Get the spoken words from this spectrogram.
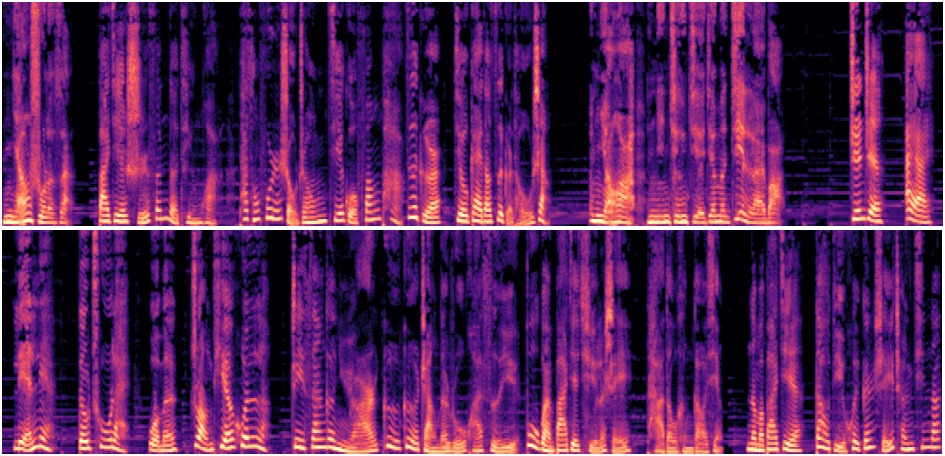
娘说了算。八戒十分的听话，他从夫人手中接过方帕，自个儿就盖到自个儿头上。娘啊，您请姐姐们进来吧。珍珍。爱爱、莲莲，都出来，我们撞天婚了。这三个女儿个个长得如花似玉，不管八戒娶了谁，她都很高兴。那么八戒到底会跟谁成亲呢？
